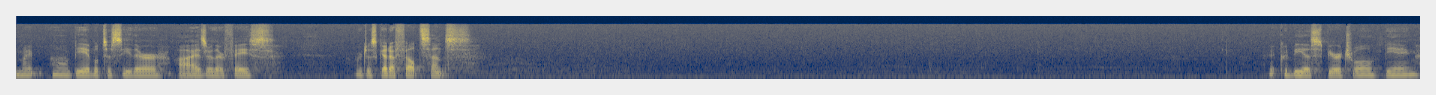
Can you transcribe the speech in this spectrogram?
You might uh, be able to see their eyes or their face, or just get a felt sense. It could be a spiritual being,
